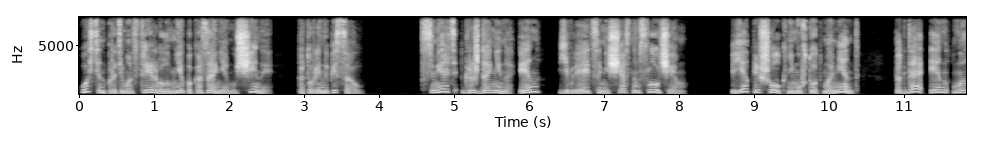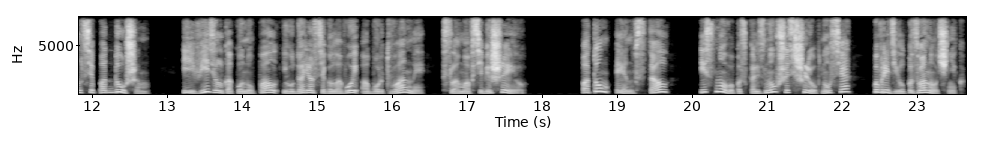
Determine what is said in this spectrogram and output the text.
Костин продемонстрировал мне показания мужчины, который написал «Смерть гражданина Н является несчастным случаем. Я пришел к нему в тот момент, когда Н мылся под душем, и видел, как он упал и ударился головой о борт ванны, сломав себе шею. Потом Н встал и, снова поскользнувшись, шлепнулся, повредил позвоночник.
